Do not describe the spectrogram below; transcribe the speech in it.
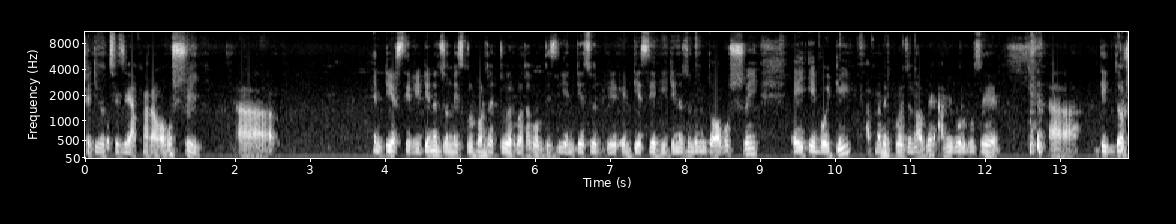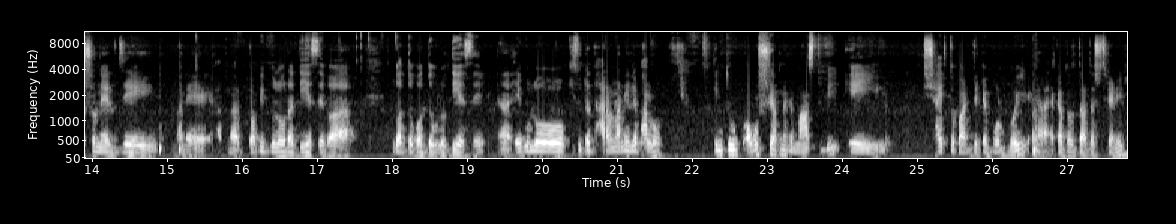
সেটি হচ্ছে যে আপনারা অবশ্যই এনটিএসসি রিটেনের জন্য স্কুল পর্যায়ে টু এর কথা বলতেছি। এনটিএসসি এনটিএসসি রিটেনের জন্য কিন্তু অবশ্যই এই এই বইটি আপনাদের প্রয়োজন হবে। আমি বলব যে দিগদর্শনের যে মানে আপনার টপিকগুলো ওরা দিয়েছে বা গদ্য পদ্যগুলো দিয়েছে এগুলো কিছুটা ধারণা নিলে ভালো। কিন্তু অবশ্যই আপনাকে মাস্ট বি এই সাহিত্য পাঠ যেটা বোর্ড বই একাদশ দ্বাদশ শ্রেণির,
